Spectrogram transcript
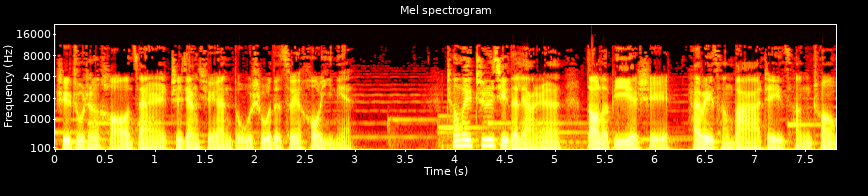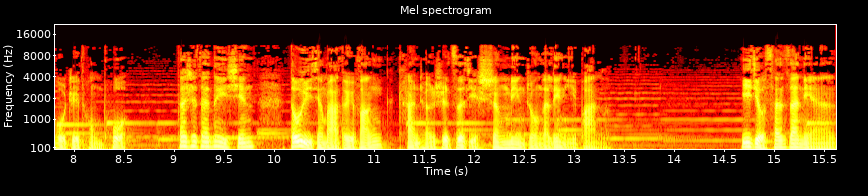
是朱生豪在之江学院读书的最后一年，成为知己的两人，到了毕业时还未曾把这一层窗户纸捅破，但是在内心都已经把对方看成是自己生命中的另一半了。一九三三年，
